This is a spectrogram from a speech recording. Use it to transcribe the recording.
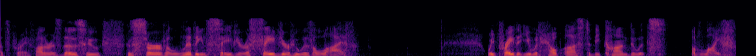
Let's pray. Father, as those who, who serve a living Savior, a Savior who is alive, we pray that you would help us to be conduits of life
